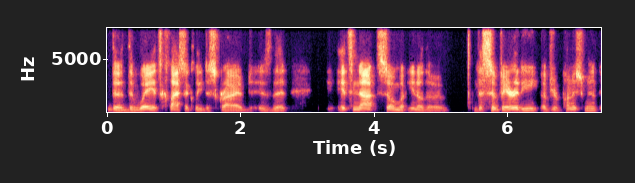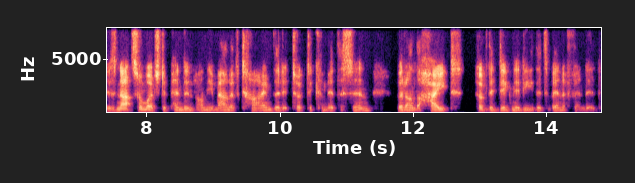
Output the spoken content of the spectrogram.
the the way it's classically described is that it's not so much you know the the severity of your punishment is not so much dependent on the amount of time that it took to commit the sin but on the height of the dignity that's been offended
